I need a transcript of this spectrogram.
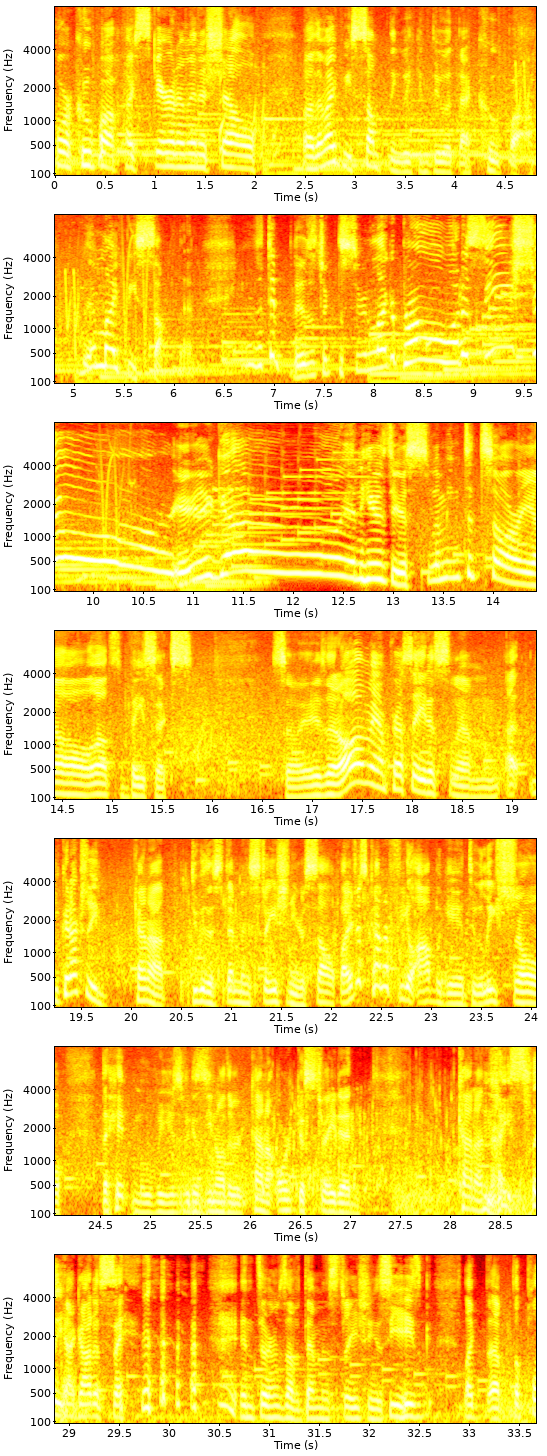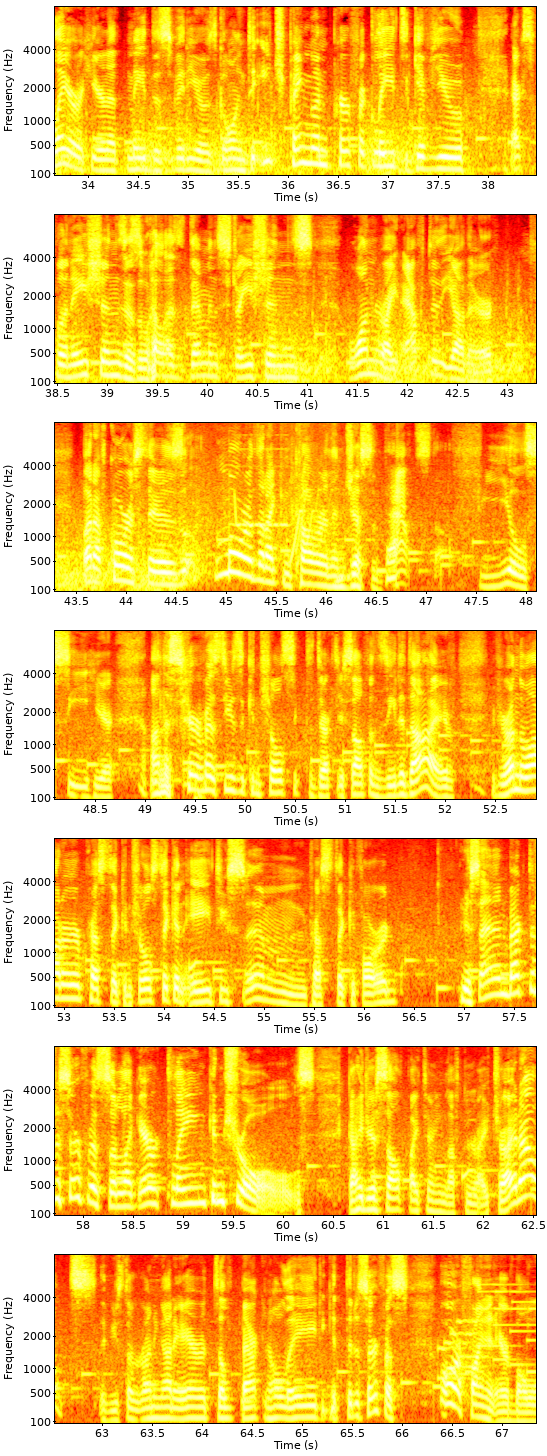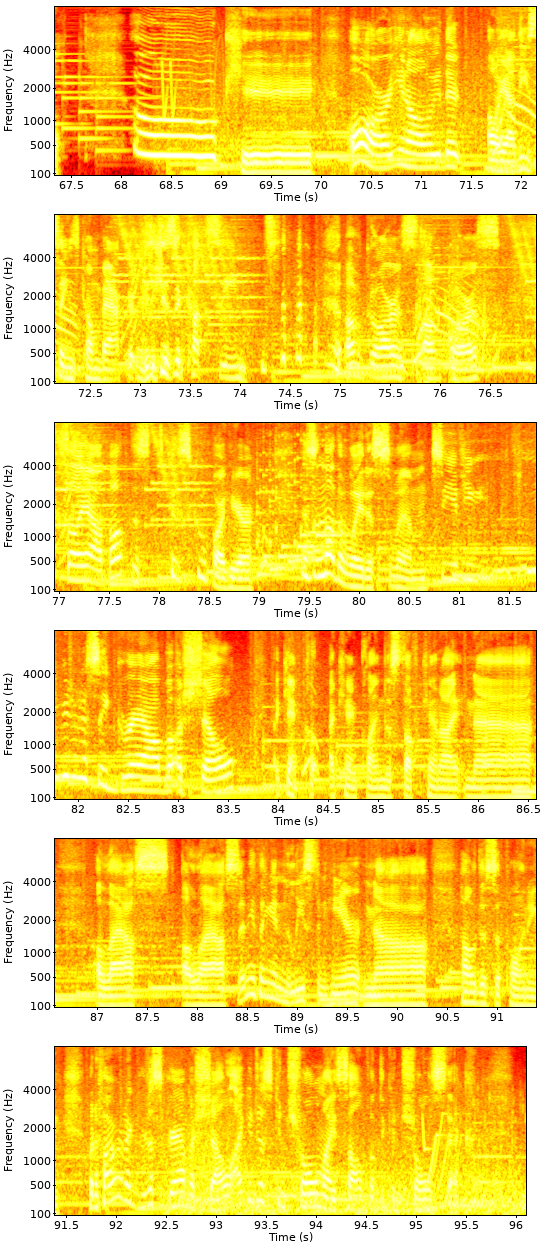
Poor Koopa, I scared him in his shell. Well, there might be something we can do with that Koopa. There might be something. There's a tip, there's a trick to steering like a pro! What a seashore! Here you go! And here's your swimming tutorial. Well, it's basics. So is it, oh man, press A to swim. Uh, you could actually kind of do this demonstration yourself, but I just kind of feel obligated to at least show the hit movies because, you know, they're kind of orchestrated kind of nicely, I gotta say, in terms of demonstration. You see, he's like the, the player here that made this video is going to each penguin perfectly to give you explanations as well as demonstrations, one right after the other. But of course, there's more that I can cover than just that stuff. You'll see here. On the surface, use the control stick to direct yourself and Z to dive. If you're underwater, press the control stick and A to swim. Press the forward you sand back to the surface, sort of like airplane controls. Guide yourself by turning left and right. Try it out! If you start running out of air, tilt back and hold A to get to the surface, or find an air bubble. Okay. Or, you know. Oh yeah, these things come back. These are cutscenes. of course, of course. So yeah, about this Koopa here. There's another way to swim. See, if you, if you just say grab a shell. I can't, I can't climb this stuff, can I? Nah. Alas, alas. Anything in, at least in here? Nah. How disappointing. But if I were to just grab a shell, I could just control myself with the control stick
